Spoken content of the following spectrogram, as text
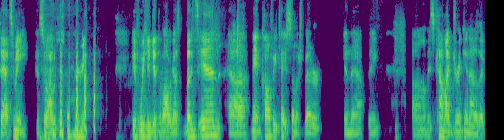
that's me." And so I was just wondering if we could get the Bible Guys, but it's in. Uh, man, coffee tastes so much better in that thing. Um, it's kind of like drinking out of the,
